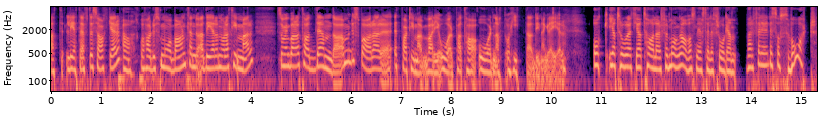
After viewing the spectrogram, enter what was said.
att leta efter saker. Ja. Och Har du småbarn kan du addera några timmar. Så om vi bara tar den då, ja, men du sparar ett par timmar varje år på att ha ordnat och hitta dina grejer. Och jag tror att jag talar för många av oss när jag ställer frågan, varför är det så svårt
